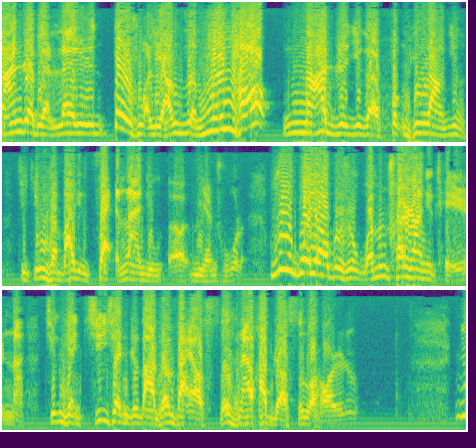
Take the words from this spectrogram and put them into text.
俺这边来人都说两字免朝，哪知一个风平浪静，就今天把这个灾难就呃免除了。如果要不是我们船上的客人呢，今天几千只大船翻要死，他那还不知道死多少人了。”你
